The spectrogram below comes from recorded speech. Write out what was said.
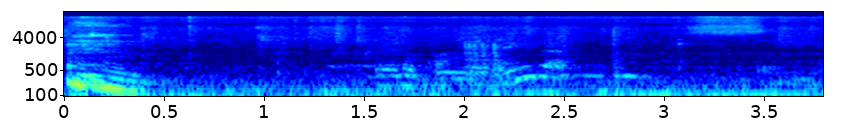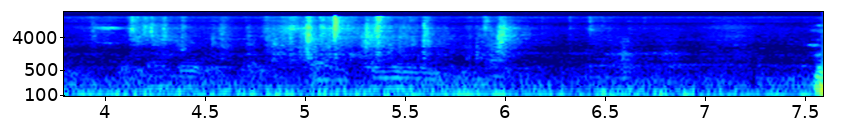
Pero cuando venga, ¿Lo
